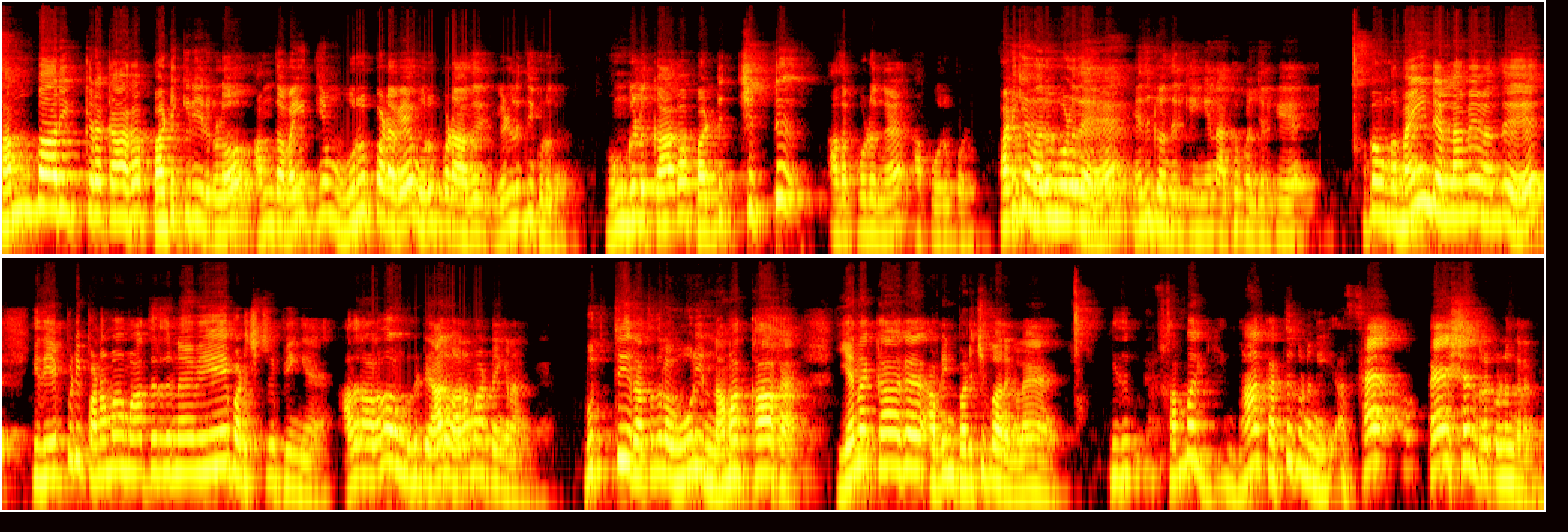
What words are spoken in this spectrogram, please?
சம்பாதிக்கிறக்காக படிக்கிறீர்களோ அந்த வைத்தியம் உருப்படவே உருப்படாது. எழுதி கொடுக்குறது உங்களுக்காக படிச்சுட்டு அதை கொடுங்க அப்போ உருப்படும். படிக்க வரும்பொழுதே எதுக்கு வந்திருக்கீங்கன்னு அக்கு பஞ்சிருக்கு. அப்போ உங்கள் மைண்ட் எல்லாமே வந்து இது எப்படி பணமாக மாற்றுறதுனவே படிச்சுட்டு இருப்பீங்க. அதனால தான் உங்ககிட்ட யாரும் வரமாட்டேங்கிறாங்க. புத்தி ரத்தத்தில் ஊறி நமக்காக எனக்காக அப்படின்னு படித்து பாருங்களேன். இது சம்பாதி நான் கற்றுக்கணுங்க பேஷன் இருக்கணுங்கிறாங்க.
